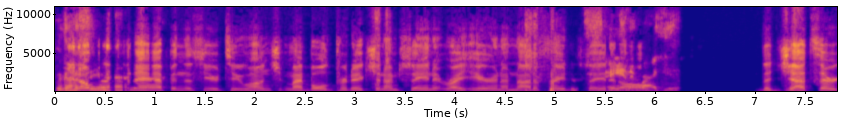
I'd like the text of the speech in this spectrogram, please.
we're gonna know see, what's man. to happen this year, too, Hunch? My bold prediction. I'm saying it right here, and I'm not afraid to say it at it all. right here. The Jets are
